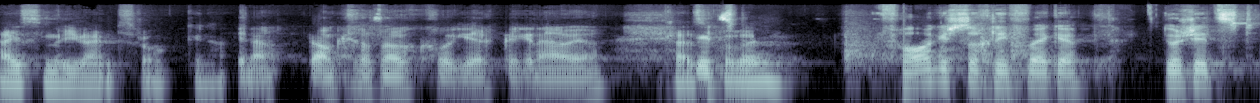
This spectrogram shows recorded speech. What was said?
heißen wir Eventfrage. Genau. genau, danke, habe es noch korrigiert, genau, ja. Kein jetzt, Problem. Die Frage ist so ein bisschen wegen, du hast jetzt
